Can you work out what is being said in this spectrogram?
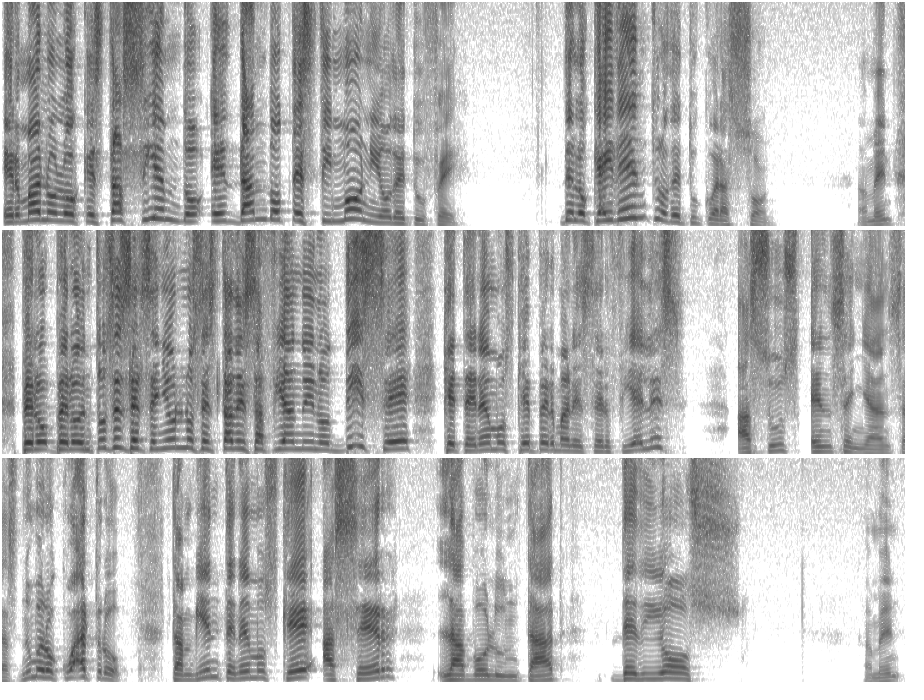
hermano, lo que está haciendo es dando testimonio de tu fe, de lo que hay dentro de tu corazón. Amén. Pero, pero entonces el Señor nos está desafiando y nos dice que tenemos que permanecer fieles a sus enseñanzas. Número cuatro, también tenemos que hacer la voluntad de Dios. Amén.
